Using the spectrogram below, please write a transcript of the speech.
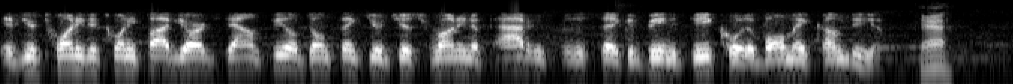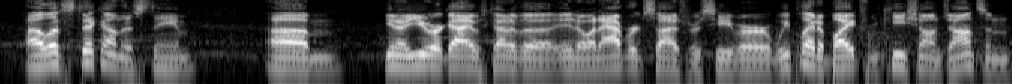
if you're 20 to 25 yards downfield, don't think you're just running a pattern for the sake of being a decoy. The ball may come to you. Yeah. Uh, let's stick on this theme. Um, you know, you were a guy who was kind of a you know an average size receiver. We played a bite from Keyshawn Johnson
